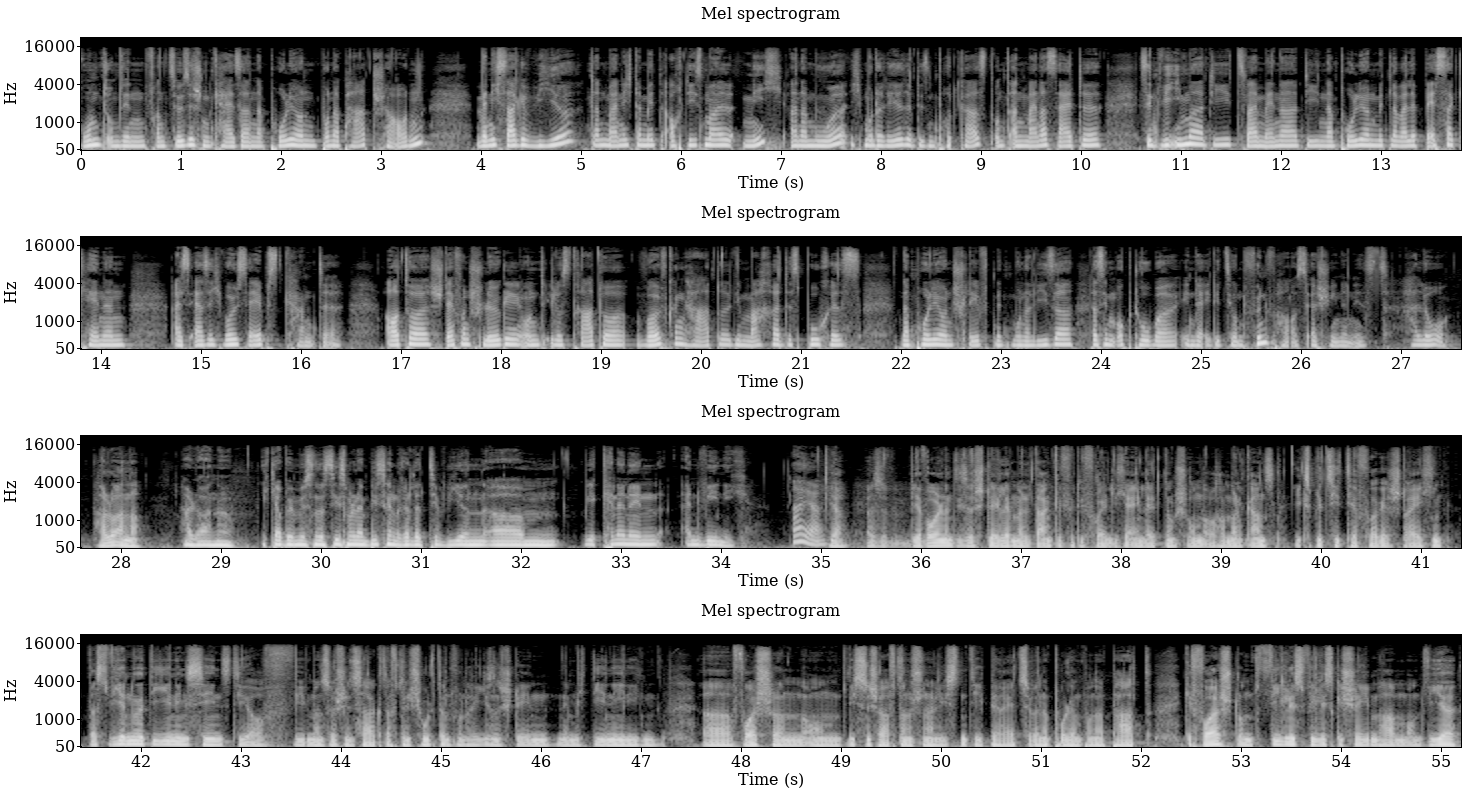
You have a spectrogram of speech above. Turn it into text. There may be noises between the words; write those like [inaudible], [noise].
rund um den französischen Kaiser Napoleon Bonaparte schauen. Wenn ich sage wir, dann meine ich damit auch diesmal mich, Anna Moore. Ich moderiere diesen Podcast und an meiner Seite sind wie immer die zwei Männer, die Napoleon mittlerweile besser kennen, als er sich wohl selbst kannte. Autor Stefan Schlögel und Illustrator Wolfgang Hartl, die Macher des Buches Napoleon schläft mit Mona Lisa, das im Oktober in der Edition 5 Haus erschienen ist. Hallo. Hallo Anna. Hallo Anna. Ich glaube, wir müssen das diesmal ein bisschen relativieren. Ähm, wir kennen ihn ein wenig. Ah ja. Ja, also wir wollen an dieser Stelle mal danke für die freundliche Einleitung schon auch einmal ganz explizit hervorstreichen, dass wir nur diejenigen sind, die auf, wie man so schön sagt, auf den Schultern von Riesen stehen, nämlich diejenigen äh, Forschern und Wissenschaftlern und Journalisten, die bereits über Napoleon Bonaparte geforscht und vieles, vieles geschrieben haben und wir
